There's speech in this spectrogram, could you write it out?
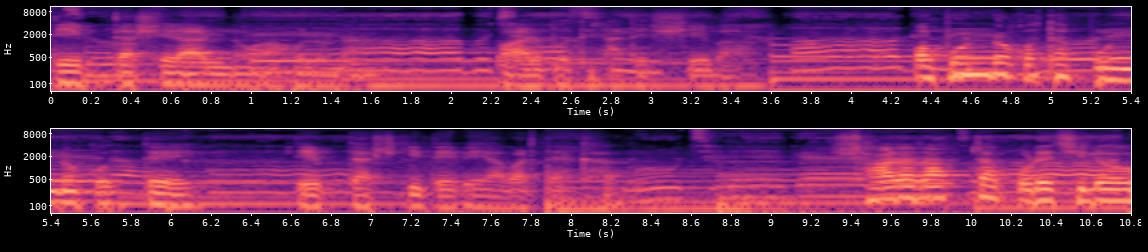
দেবদাসের আর নোয়া হলো না। পার্বতীর হাতের সেবা। অপূর্ণ কথা পূর্ণ করতে দেবদাস কি দেবে আবার দেখা? সারা রাতটা পড়েছিল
